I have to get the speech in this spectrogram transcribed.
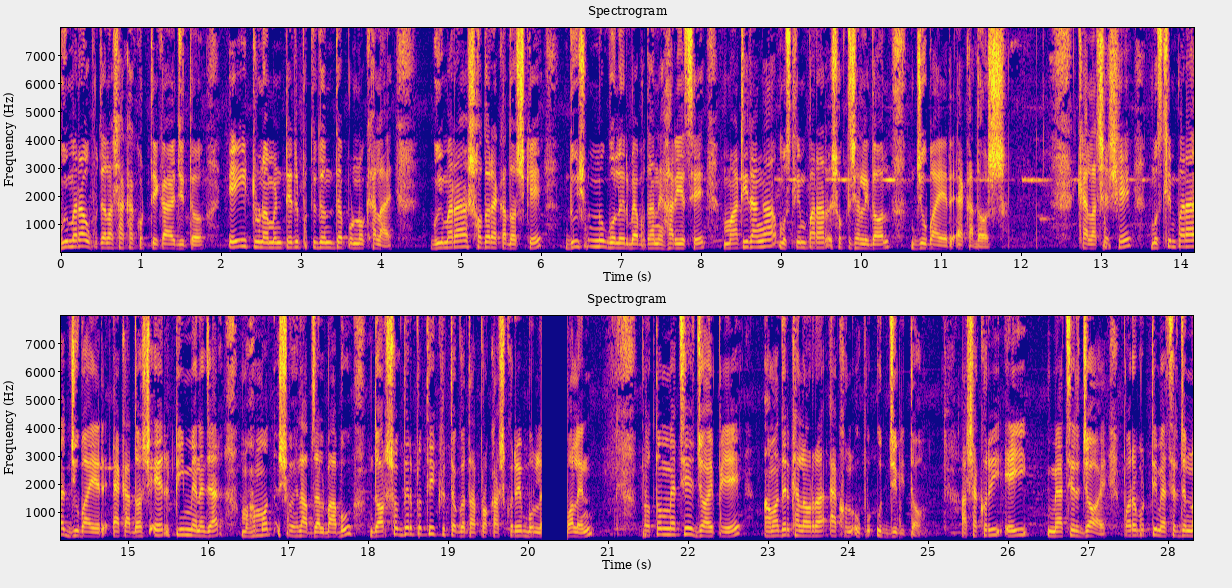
গুইমারা উপজেলা শাখা কর্তৃক আয়োজিত এই টুর্নামেন্টের প্রতিদ্বন্দ্বিতাপূর্ণ খেলায় গুইমারা সদর একাদশকে দুই শূন্য গোলের ব্যবধানে হারিয়েছে মাটিরাঙ্গা মুসলিমপাড়ার শক্তিশালী দল জুবায়ের একাদশ। খেলা শেষে মুসলিমপাড়া জুবাইয়ের একাদশ এর টিম ম্যানেজার মোহাম্মদ সোহেল আফজাল বাবু দর্শকদের প্রতি কৃতজ্ঞতা প্রকাশ করে বলে বলেন, প্রথম ম্যাচে জয় পেয়ে আমাদের খেলোয়াড়রা এখন উজ্জীবিত। আশা করি এই ম্যাচের জয় পরবর্তী ম্যাচের জন্য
